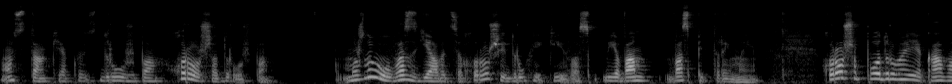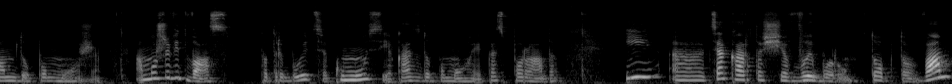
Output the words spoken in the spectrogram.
Ось так, якось дружба, хороша дружба. Можливо, у вас з'явиться хороший друг, який вас, вам, вас підтримує. Хороша подруга, яка вам допоможе. А може, від вас потребується комусь якась допомога, якась порада. І е, ця карта ще вибору. Тобто вам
